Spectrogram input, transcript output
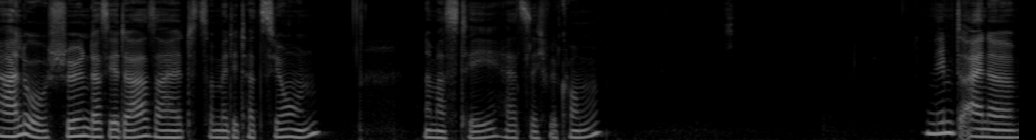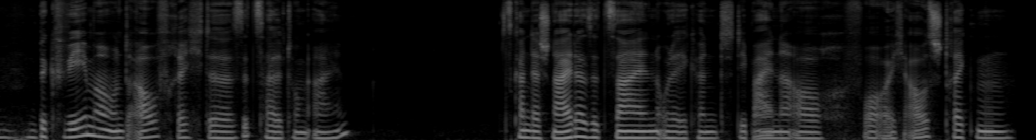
Hallo, schön, dass ihr da seid zur Meditation. Namaste, herzlich willkommen. Nehmt eine bequeme und aufrechte Sitzhaltung ein. Es kann der Schneidersitz sein oder ihr könnt die Beine auch vor euch ausstrecken,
